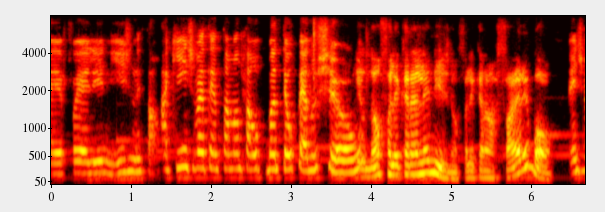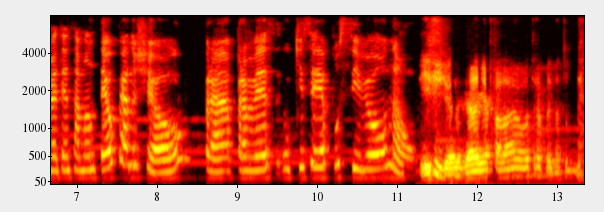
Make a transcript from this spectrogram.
é, foi alienígena e tal. Aqui a gente vai tentar manter o, manter o pé no chão. Eu não falei que era alienígena, eu falei que era uma fireball. A gente vai tentar manter o pé no chão pra, pra ver o que seria possível ou não. Ixi, eu já ia falar outra coisa, mas tudo bem.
